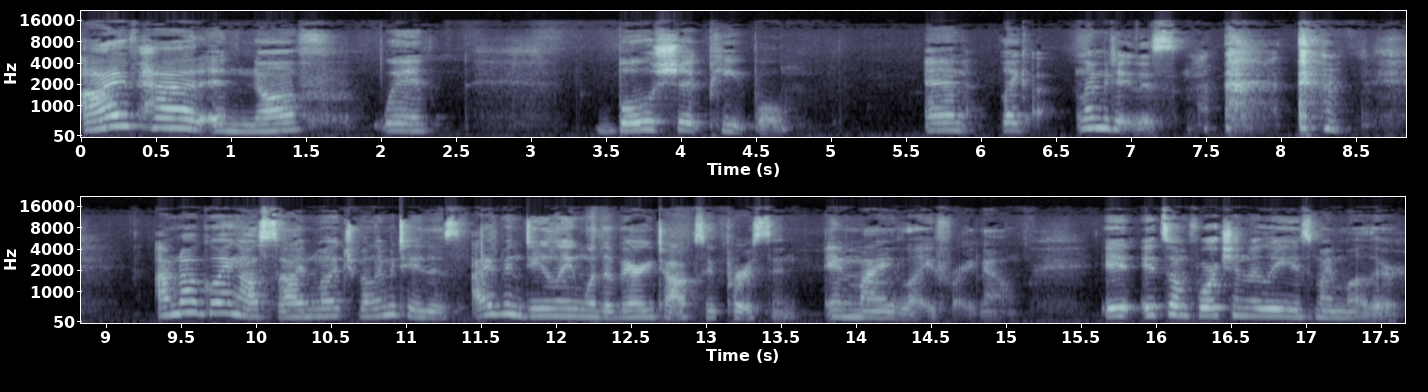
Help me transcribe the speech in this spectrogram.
I've had enough with bullshit people. And like, let me tell you this. I'm not going outside much, but let me tell you this. I've been dealing with a very toxic person in my life right now. It it's unfortunately is my mother.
